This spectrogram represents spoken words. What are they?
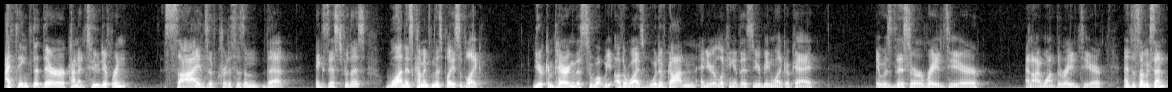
I think that there are kind of two different sides of criticism that exist for this. One is coming from this place of like you're comparing this to what we otherwise would have gotten, and you're looking at this and you're being like, okay, it was this or a raid tier, and I want the raid tier. And to some extent,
